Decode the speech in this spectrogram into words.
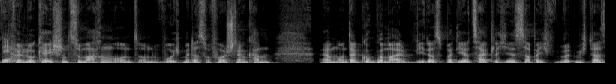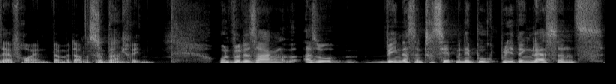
ja. für Location zu machen und, und wo ich mir das so vorstellen kann. Ähm, und dann gucken wir mal, wie das bei dir zeitlich ist. Aber ich würde mich da sehr freuen, wenn wir da was hinkriegen. Und würde sagen, also, wen das interessiert mit dem Buch Breathing Lessons,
